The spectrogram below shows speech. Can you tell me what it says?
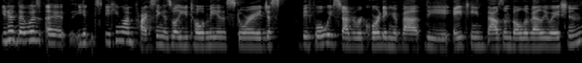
You know, there was a speaking on pricing as well. You told me a story just before we started recording about the eighteen thousand dollar valuation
